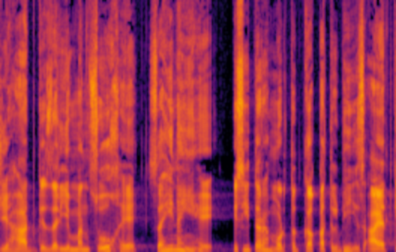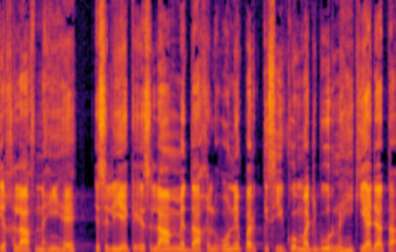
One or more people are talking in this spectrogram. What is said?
جہاد کے ذریعے منسوخ ہے، صحیح نہیں ہے۔ اسی طرح مرتد کا قتل بھی اس آیت کے خلاف نہیں ہے، اس لیے کہ اسلام میں داخل ہونے پر کسی کو مجبور نہیں کیا جاتا۔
